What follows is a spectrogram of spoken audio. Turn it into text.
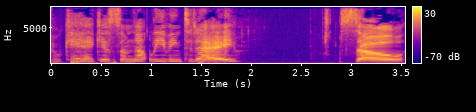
okay i guess i'm not leaving today. So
